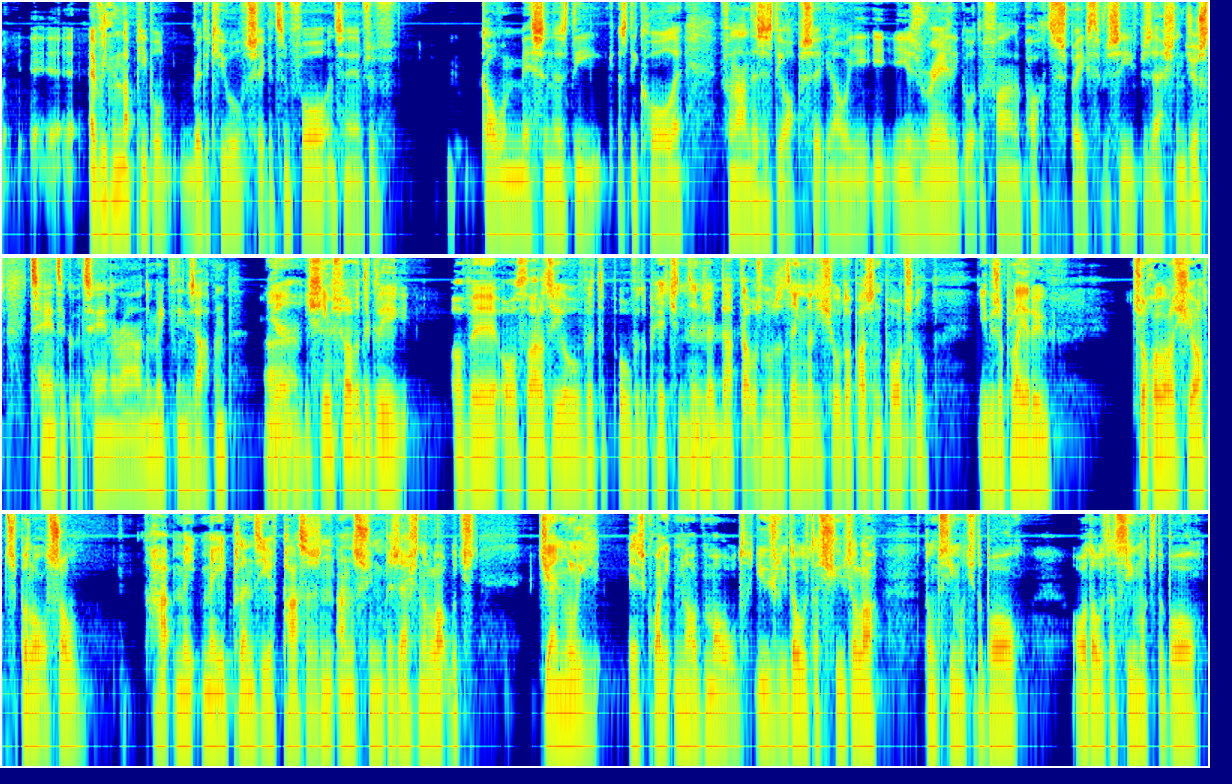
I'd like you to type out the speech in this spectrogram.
everything that people ridicule Sigurdsson for in terms of going missing, as the as they call it. Fernandes is the opposite. You know, he, he, he is really good at finding pockets of space to receive possession and just turn to turn around and make things happen. Yeah, Um, he seems to have a degree of uh, authority over the over the pitch and things Mm. like that. That was another thing that he showed up as in Portugal. He was a player who took a lot of shots, but also had made, made plenty of passes and, and assumed possession a lot, which generally is quite an odd mould. Usually, those that shoot a lot don't see much of the ball, or those that see much of the ball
